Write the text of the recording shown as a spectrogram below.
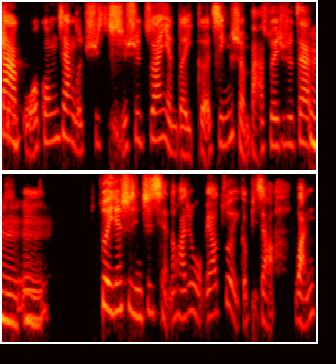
大国工匠的去持续钻研的一个精神。审吧，所以就是在嗯嗯做一件事情之前的话，就是我们要做一个比较完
